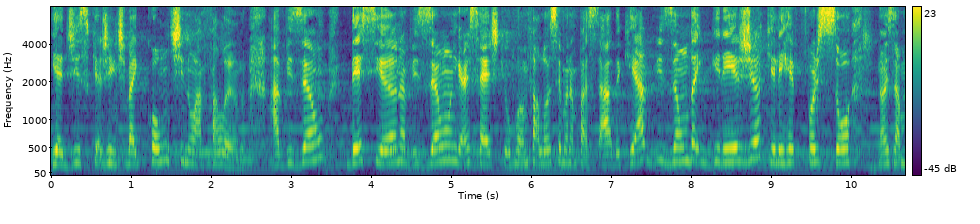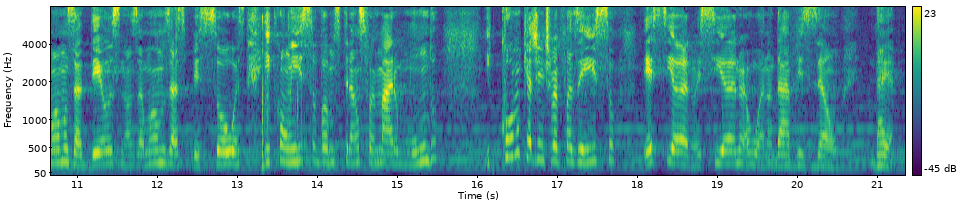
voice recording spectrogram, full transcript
E é disso que a gente vai continuar falando. A visão desse ano, a visão Hangar 7, que o Juan falou semana passada, que é a visão da igreja, que ele reforçou. Nós amamos a Deus, nós amamos as pessoas, e com isso vamos transformar o mundo. E como que a gente vai fazer isso esse ano? Esse ano é o ano da visão, da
